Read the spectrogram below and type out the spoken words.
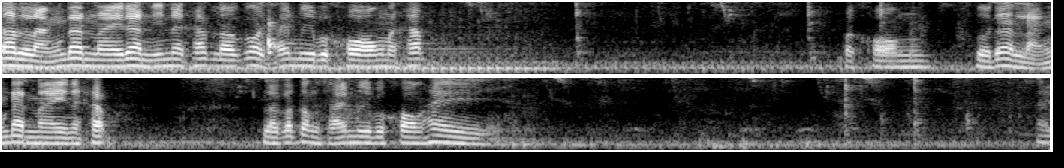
ด้านหลังด้านในด้านนี้นะครับ เราก็ใช้มือประคองนะครับ ประคองตัวด้านหลังด้านในนะครับ เราก็ต้องใช้มือประคองให้ ให้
